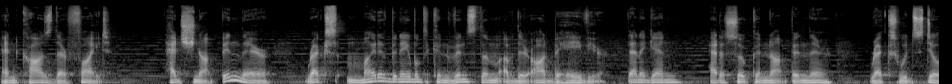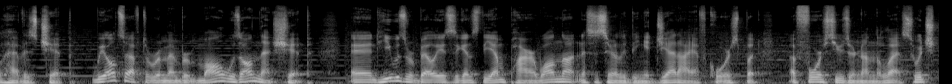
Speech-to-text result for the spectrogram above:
and caused their fight. Had she not been there, Rex might have been able to convince them of their odd behavior. Then again, had Ahsoka not been there, Rex would still have his chip. We also have to remember Maul was on that ship, and he was rebellious against the Empire while not necessarily being a Jedi, of course, but a Force user nonetheless, which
